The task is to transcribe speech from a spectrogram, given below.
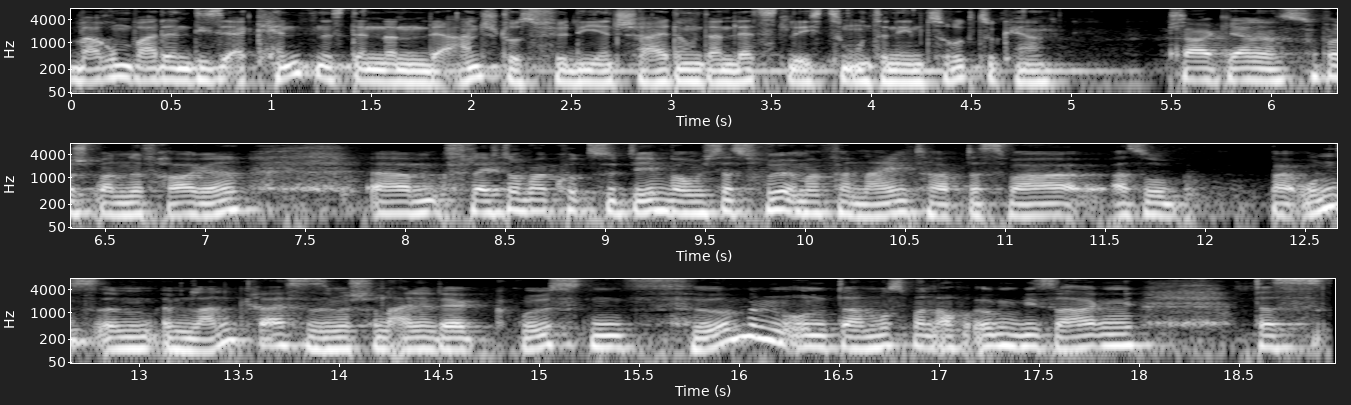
warum war denn diese Erkenntnis denn dann der Anstoß für die Entscheidung, dann letztlich zum Unternehmen zurückzukehren? Klar, gerne. Super spannende Frage. Ähm, vielleicht noch mal kurz zu dem, warum ich das früher immer verneint habe. Das war also bei uns im, im Landkreis, sind wir schon eine der größten Firmen und da muss man auch irgendwie sagen, dass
